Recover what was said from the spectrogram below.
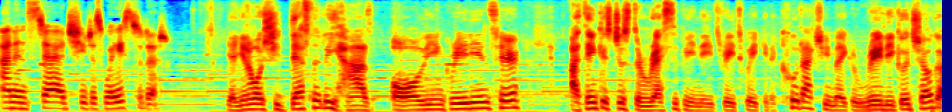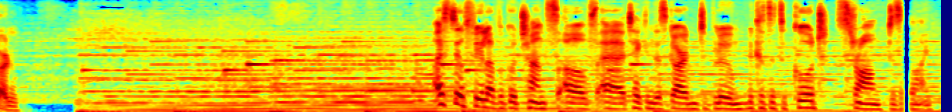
and instead she just wasted it. Yeah, you know what? She definitely has all the ingredients here. I think it's just the recipe needs retweaking. It could actually make a really good show garden. I still feel I have a good chance of uh, taking this garden to bloom because it's a good, strong design.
